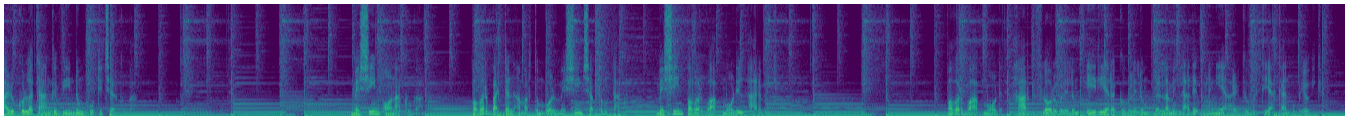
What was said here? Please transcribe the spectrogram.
അഴുക്കുള്ള ടാങ്ക് വീണ്ടും കൂട്ടിച്ചേർക്കുക. മെഷീൻ ഓണാക്കുക. പവർ ബട്ടൺ അമർത്തുമ്പോൾ മെഷീൻ ശബ്ദമുണ്ടാകും മെഷീൻ പവർ വാക്ക് മോഡിൽ ആരംഭിക്കും. പവർ വാക്ക് മോഡ് ഹാർഡ് ഫ്ലോറുകളിലും ഏരിയ റക്കുകളിലും വെള്ളമില്ലാതെ ഉണങ്ങിയ അഴുക്ക് വൃത്തിയാക്കാൻ ഉപയോഗിക്കുന്നു.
